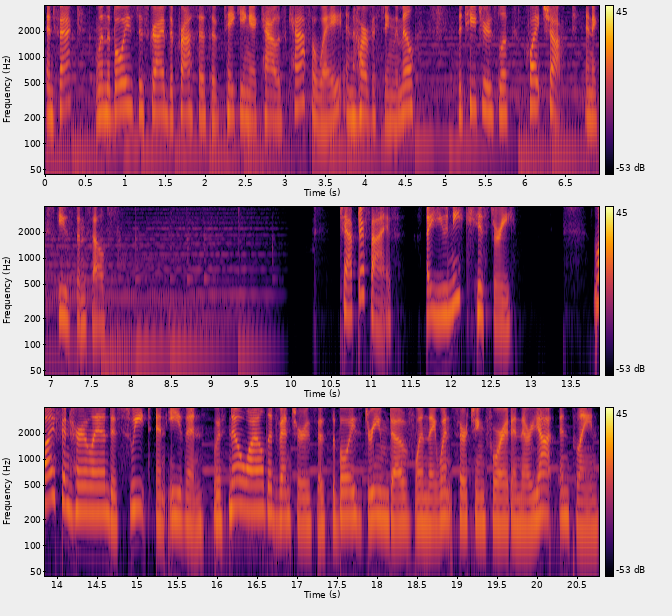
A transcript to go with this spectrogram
In fact, when the boys describe the process of taking a cow's calf away and harvesting the milk, the teachers look quite shocked and excuse themselves. Chapter 5 A Unique History Life in Herland is sweet and even, with no wild adventures as the boys dreamed of when they went searching for it in their yacht and plane.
